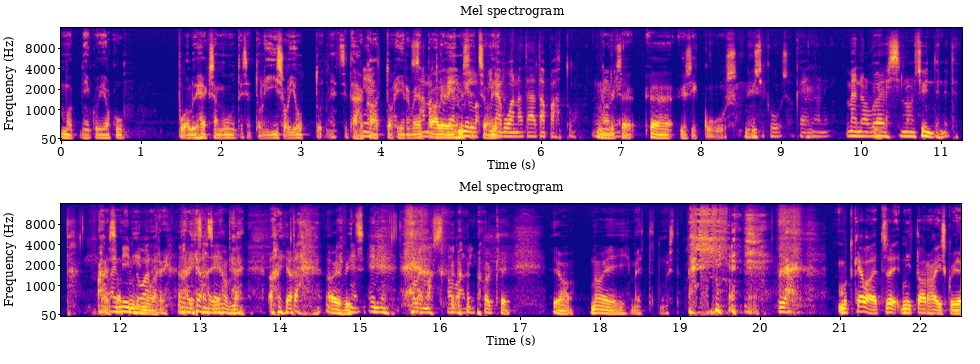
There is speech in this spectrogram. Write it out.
mutta niin kuin joku puoli yhdeksän uutiset oli iso juttu, että sitähän niin, katsoi hirveän paljon ihmiset. Milloin, se oli, minä vuonna tämä tapahtui? No niin, oliko se ö, 96? Niin. 96, okei, okay, no niin. Mä en ollut edes silloin syntynyt, että ai, olen niin, niin nuori. nuori. Ai, ai, ai, mä, ai, ai, ai vitsi. Ennen, olemassa Niin. okei, okay. joo. No ei ihme, että muista. Mutta kela, että se, niitä tarhaiskuja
